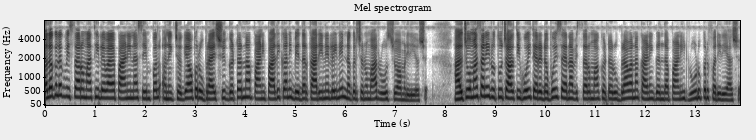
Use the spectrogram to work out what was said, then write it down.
અલગ અલગ વિસ્તારોમાંથી લેવાયા પાણીના સેમ્પલ અનેક જગ્યાઓ પર ઉભરાય છે. ગટરના પાણી પાલિકાની બેદરકારીને લઈને નગરજનોમાં રોષ જોવા મળી રહ્યો છે. હાલ ચોમાસાની ઋતુ ચાલતી હોય ત્યારે ડભોઈ શહેરના વિસ્તારોમાં ગટર ઉભરાવાના કારણે ગંદા પાણી રોડ ઉપર ફરી રહ્યા છે.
